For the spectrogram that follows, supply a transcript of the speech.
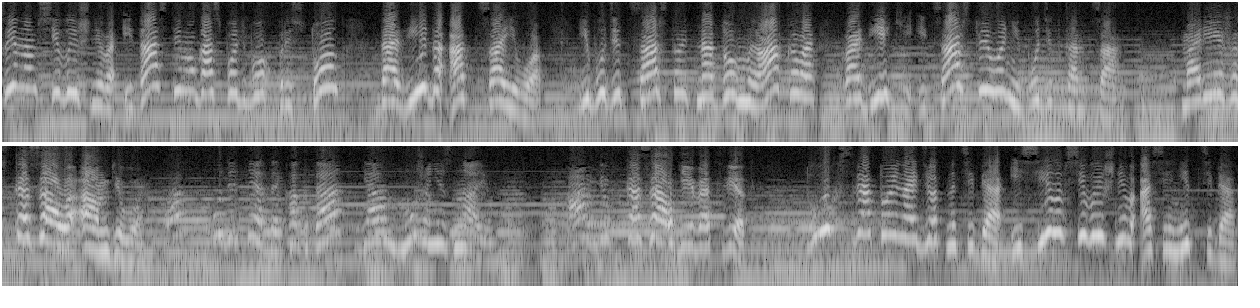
сыном Всевышнего, и даст ему Господь Бог престол Давида, отца его, и будет царствовать на дом Иакова вовеки, и царству его не будет конца. Мария же сказала ангелу, «Как будет это, когда я мужа не знаю?» Ангел сказал ей в ответ, «Дух Святой найдет на тебя, и сила Всевышнего осенит тебя,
